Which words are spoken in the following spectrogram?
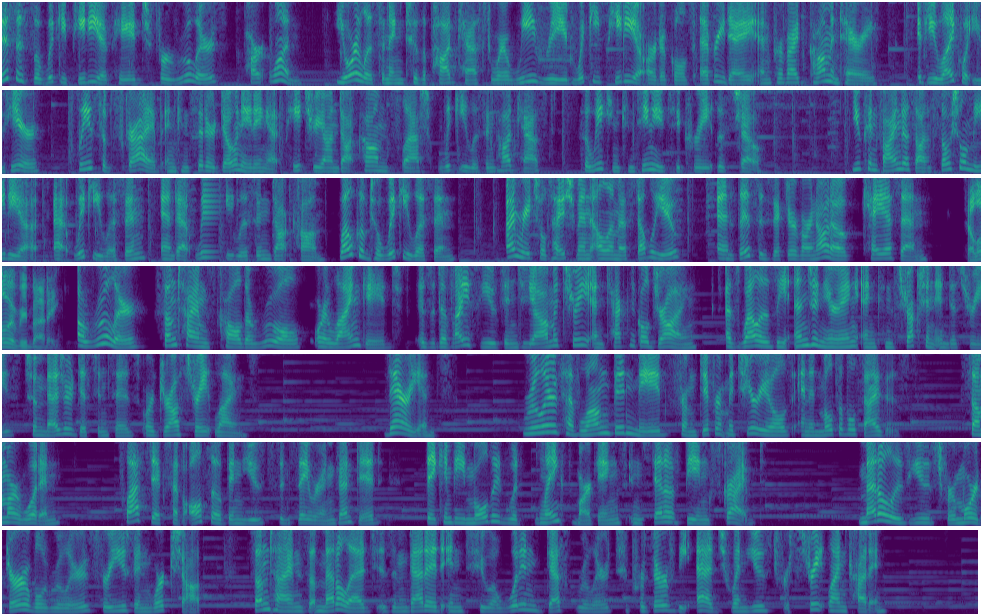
This is the Wikipedia page for Rulers, Part 1. You're listening to the podcast where we read Wikipedia articles every day and provide commentary. If you like what you hear, please subscribe and consider donating at patreon.com slash wikilistenpodcast so we can continue to create this show. You can find us on social media at WikiListen and at wikilisten.com. Welcome to WikiListen. I'm Rachel Teichman, LMSW, and this is Victor Varnado, KSN. Hello, everybody. A ruler, sometimes called a rule or line gauge, is a device used in geometry and technical drawing, as well as the engineering and construction industries to measure distances or draw straight lines. Variants Rulers have long been made from different materials and in multiple sizes. Some are wooden. Plastics have also been used since they were invented. They can be molded with length markings instead of being scribed. Metal is used for more durable rulers for use in workshop. Sometimes a metal edge is embedded into a wooden desk ruler to preserve the edge when used for straight line cutting.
